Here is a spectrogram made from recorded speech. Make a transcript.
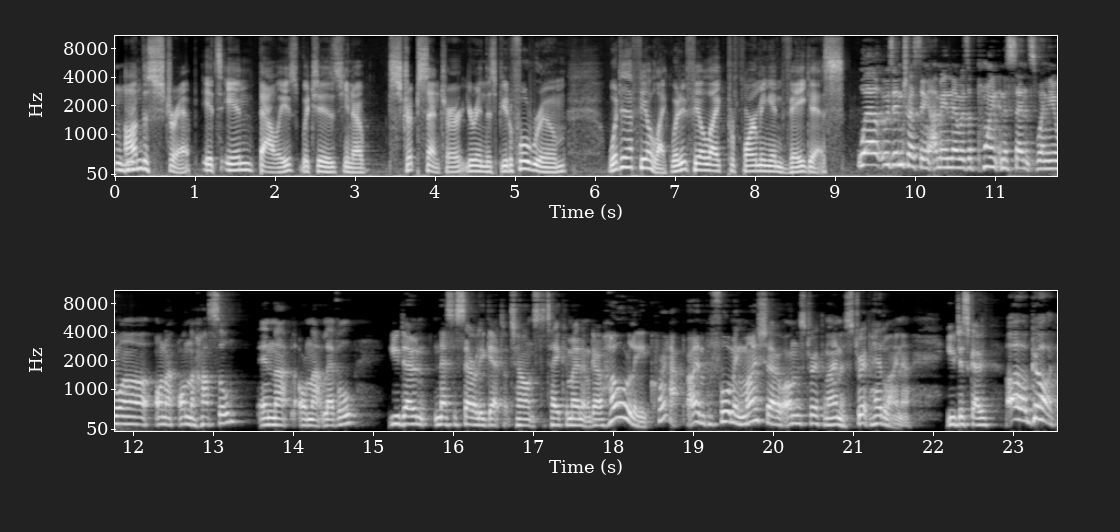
mm-hmm. on the Strip. It's in Bally's, which is you know Strip Center. You're in this beautiful room. What did that feel like? What did it feel like performing in Vegas? Well, it was interesting. I mean, there was a point in a sense when you are on a, on the hustle in that on that level you don't necessarily get a chance to take a moment and go, holy crap, I'm performing my show on the strip and I'm a strip headliner. You just go, oh God,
